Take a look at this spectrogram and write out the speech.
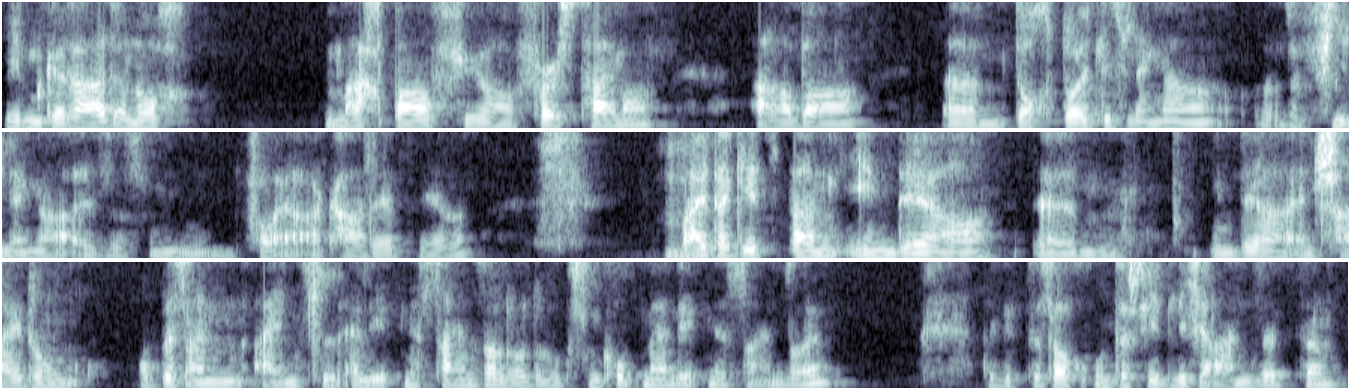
eben gerade noch machbar für First-Timer, aber ähm, doch deutlich länger, also viel länger, als es ein VR-Arcade jetzt wäre. Hm. Weiter geht's dann in der, ähm, in der Entscheidung, ob es ein Einzelerlebnis sein soll oder ob es ein Gruppenerlebnis sein soll. Da gibt es auch unterschiedliche Ansätze.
